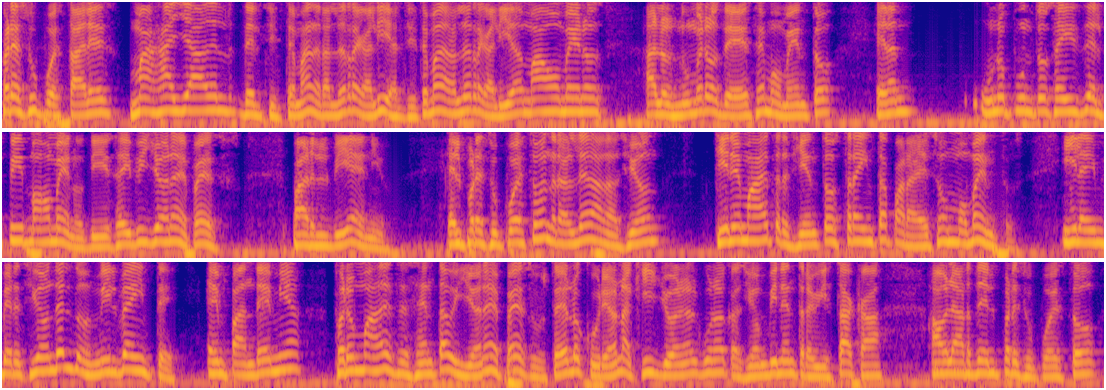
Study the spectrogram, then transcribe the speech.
presupuestales más allá del, del Sistema General de Regalías. El Sistema General de Regalías, más o menos, a los números de ese momento, eran 1.6 del PIB, más o menos, 16 billones de pesos para el bienio. El presupuesto general de la Nación tiene más de 330 para esos momentos. Y la inversión del 2020 en pandemia fueron más de 60 billones de pesos. Ustedes lo cubrieron aquí. Yo en alguna ocasión vine a entrevista acá a hablar del presupuesto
